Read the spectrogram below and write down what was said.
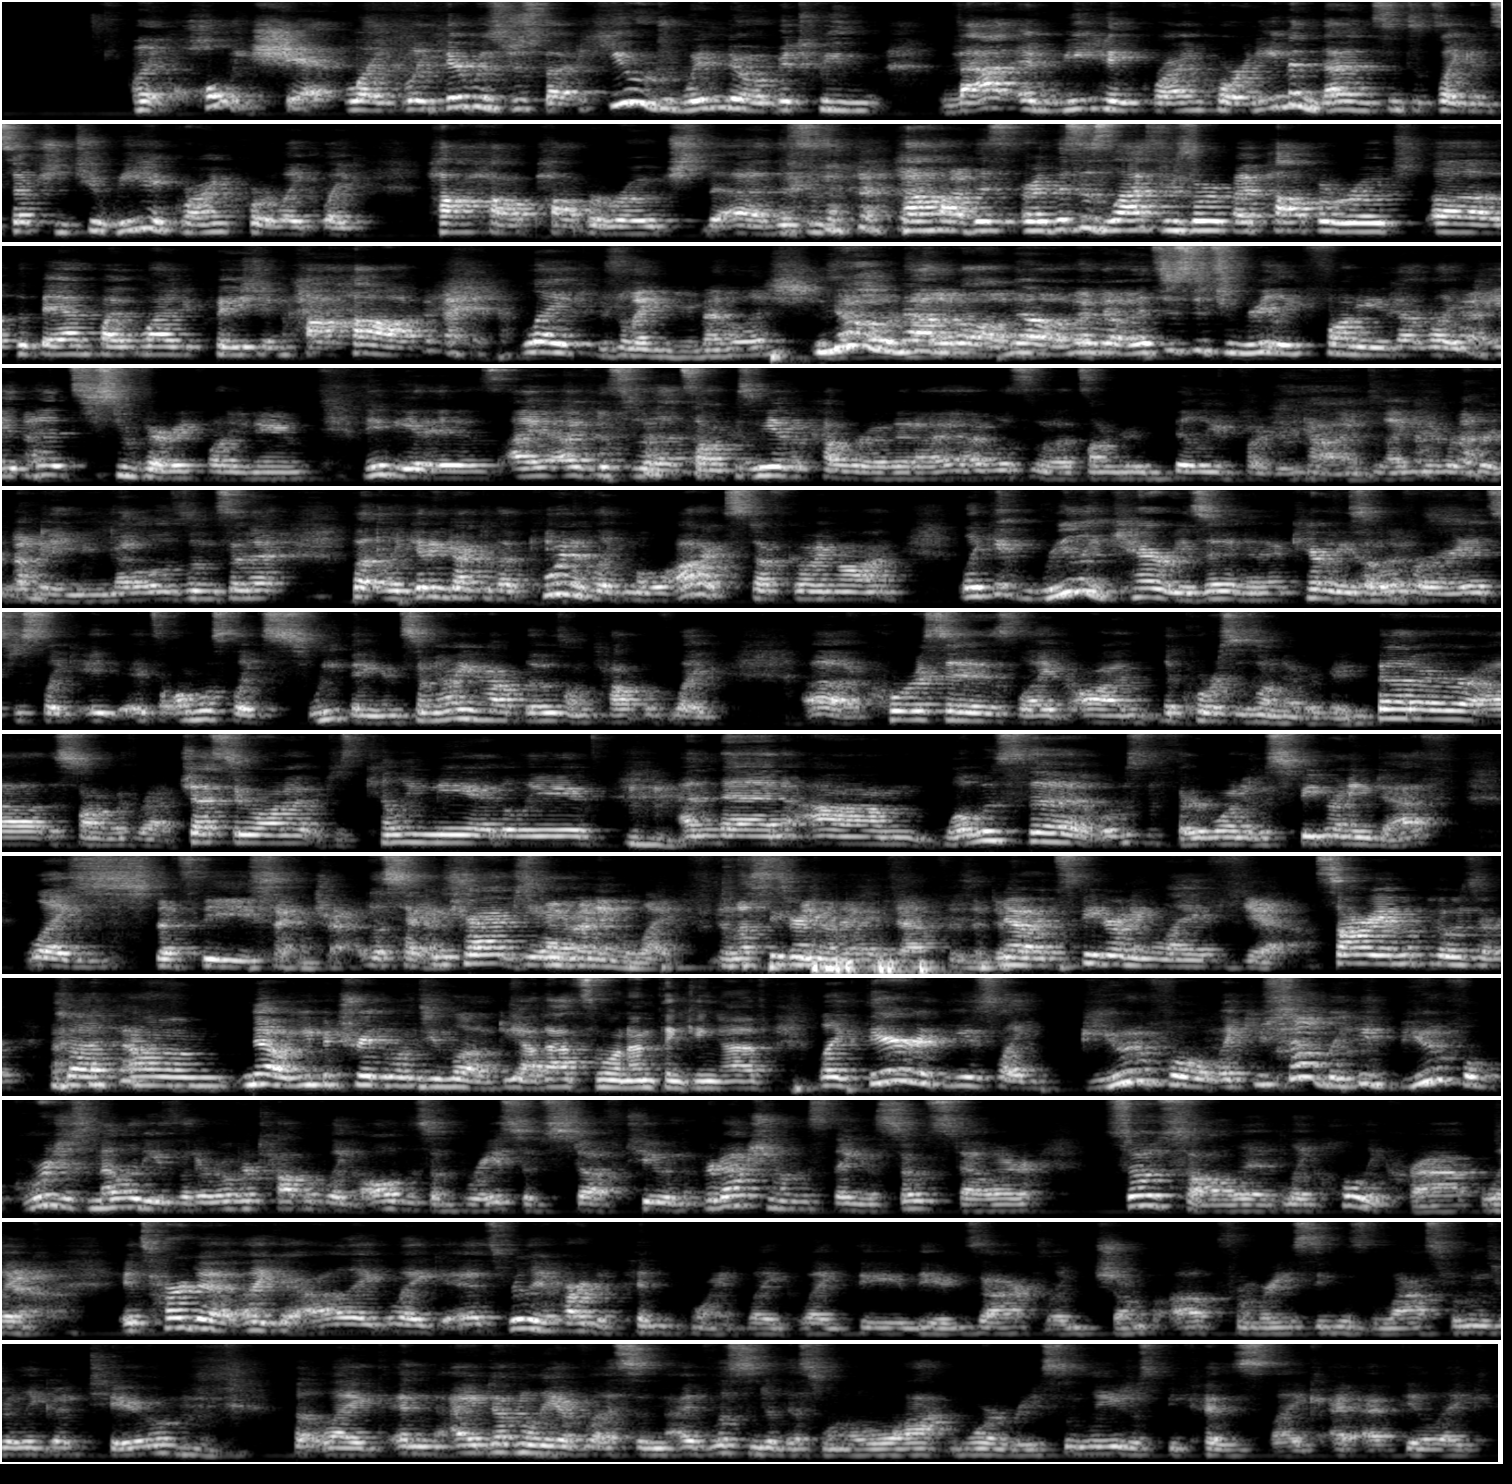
like holy shit, like like there was just that huge window between that and We Hate Grindcore, and even then, since it's like Inception two, We Hate Grindcore, like like haha Papa Roach, uh, this is haha this or this is Last Resort by Papa Roach, uh, the band by Blind Equation, haha, like Is it like new metalish? no, not at all. No, no, no. It's just it's really funny that like it, it's just a very funny name. Maybe it is. I I've listened to that song because we have a cover of it. I I've listened to that song a billion fucking times and I've never heard any metalisms in it. But like getting back to that point of like melodic stuff going on, like it really carries in and it carries It over and it's just like it, it's almost like sweeping. And so now you have those on top of like uh, choruses like on the choruses on Never Getting Better, uh, the song with Rat Jesu on it, which is Killing Me, I believe. Mhm. And then um, what was the what was the third one? It was Speedrunning Death. Like That's the second track. The second Yes. track? Yeah. Speedrunning Life. Unless Speedrunning Life. Death is a different. no, it's Speedrunning Life. yeah. Sorry, I'm a poser. But um, no, you betrayed the ones you loved. Yeah, that's the one I'm thinking of. Like there are these like beautiful, like you said, like these beautiful, gorgeous melodies that are over top of like all this abrasive stuff too. And the production on this thing is so stellar, so solid. Like holy crap! Like yeah. it's hard to like uh, like like it's really hard to pinpoint like like the the exact like jump up from where you see because the last one was really good too Mhm. but like and i definitely have listened i've listened to this one a lot more recently just because like i, I feel like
